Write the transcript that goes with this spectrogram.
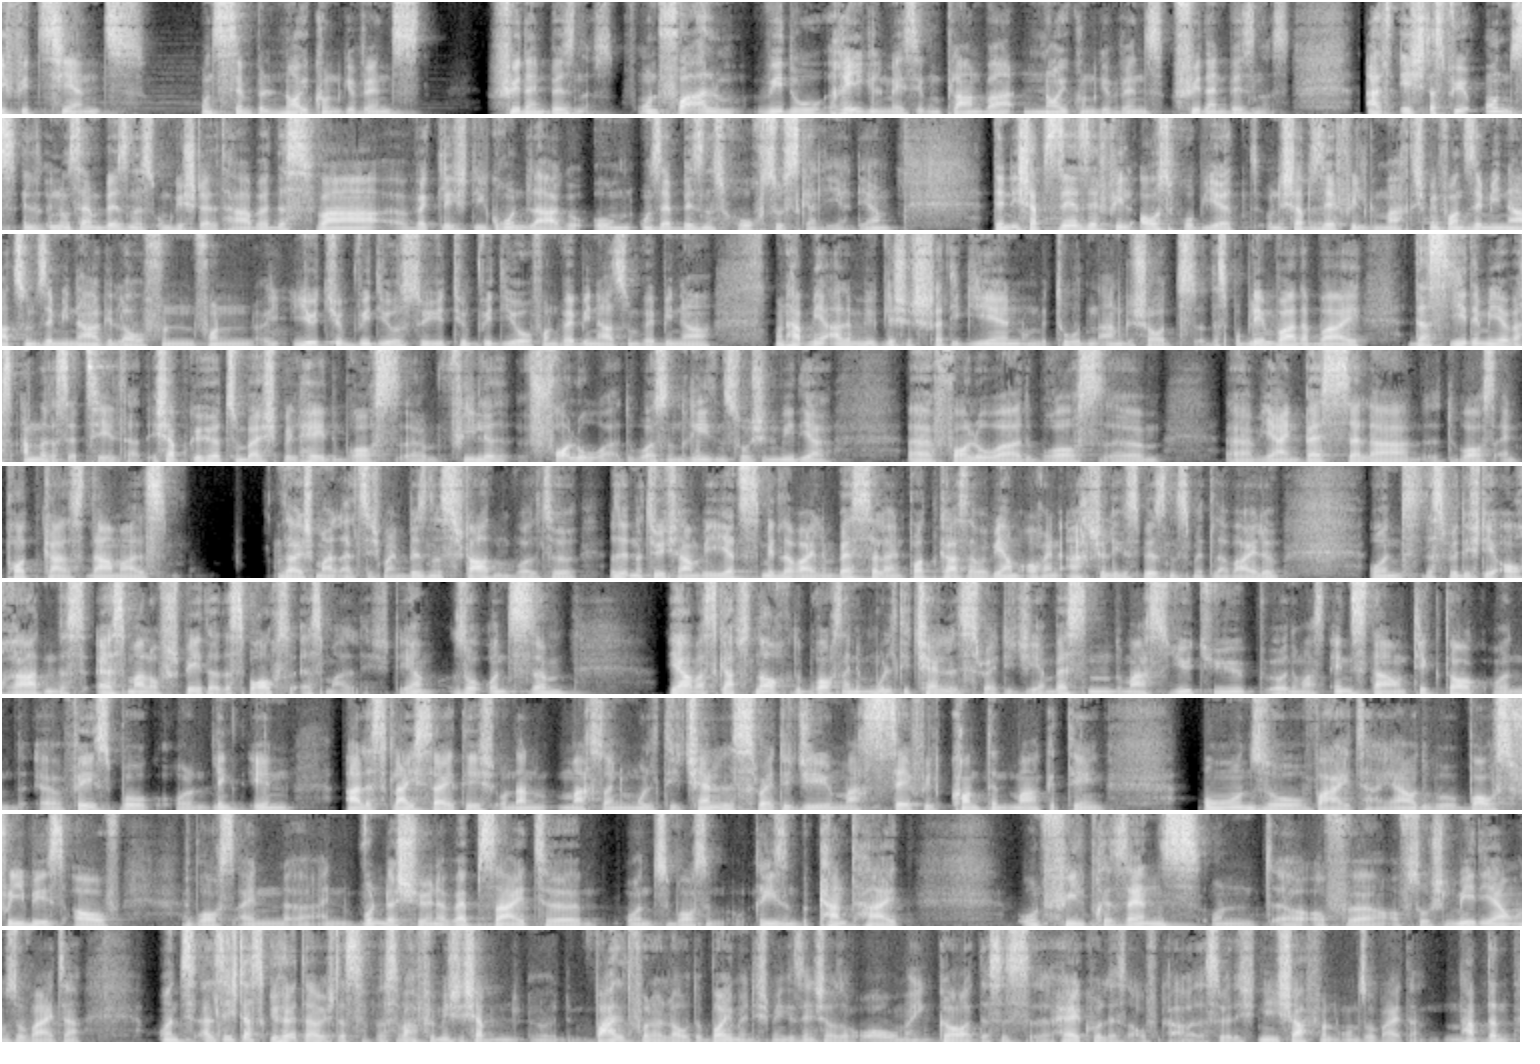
effizient und simpel Neukunden gewinnst für dein Business. Und vor allem, wie du regelmäßig und planbar Neukunden gewinnst für dein Business. Als ich das für uns in unserem Business umgestellt habe, das war wirklich die Grundlage, um unser Business hoch zu skalieren, ja. Denn ich habe sehr, sehr viel ausprobiert und ich habe sehr viel gemacht. Ich bin von Seminar zum Seminar gelaufen, von YouTube-Videos zu YouTube-Video, von Webinar zum Webinar und habe mir alle möglichen Strategien und Methoden angeschaut. Das Problem war dabei, dass jeder mir was anderes erzählt hat. Ich habe gehört zum Beispiel, hey, du brauchst äh, viele Follower, du brauchst einen riesen Social Media äh, du brauchst ähm, äh, ja einen Bestseller, du brauchst einen Podcast damals sage ich mal, als ich mein Business starten wollte. Also natürlich haben wir jetzt mittlerweile einen Bestseller, einen Podcast, aber wir haben auch ein achtstelliges Business mittlerweile. Und das würde ich dir auch raten, das erstmal auf später, das brauchst du erstmal nicht, ja. So und ähm, ja, was gab's noch? Du brauchst eine Multi-Channel-Strategy. Am besten du machst YouTube, du machst Insta und TikTok und äh, Facebook und LinkedIn alles gleichzeitig und dann machst du eine Multi-Channel-Strategy und machst sehr viel Content-Marketing und so weiter. Ja, du baust Freebies auf, du brauchst ein, äh, eine wunderschöne Webseite und du brauchst eine riesen Bekanntheit und viel Präsenz und äh, auf, äh, auf Social Media und so weiter. Und als ich das gehört habe, ich das, das war für mich, ich habe einen äh, Wald voller laute Bäume nicht mehr gesehen. Ich habe so, oh mein Gott, das ist äh, Herkules Aufgabe, das werde ich nie schaffen und so weiter. Und habe dann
